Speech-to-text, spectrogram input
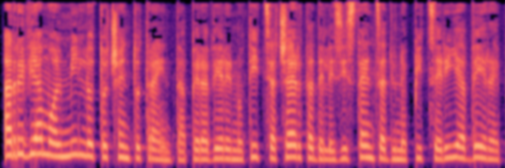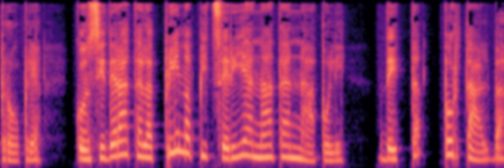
Arriviamo al 1830 per avere notizia certa dell'esistenza di una pizzeria vera e propria, considerata la prima pizzeria nata a Napoli, detta Portalba.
